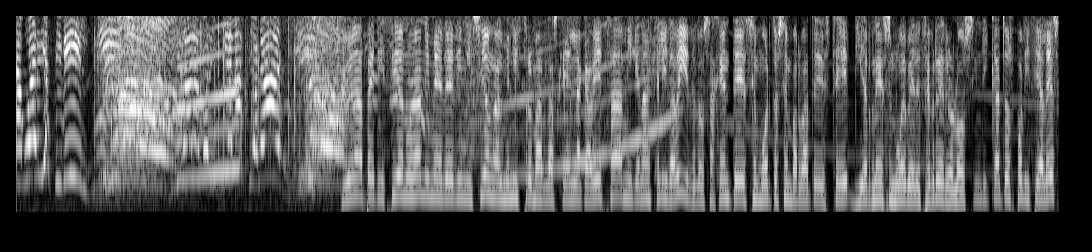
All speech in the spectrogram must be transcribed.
la Guardia Civil! ¡Viva! ¡Viva Policía Nacional! Y una petición unánime de dimisión al ministro Marlasca en la cabeza, Miguel Ángel y David, los agentes muertos en Barbate este viernes 9 de febrero. Los sindicatos policiales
